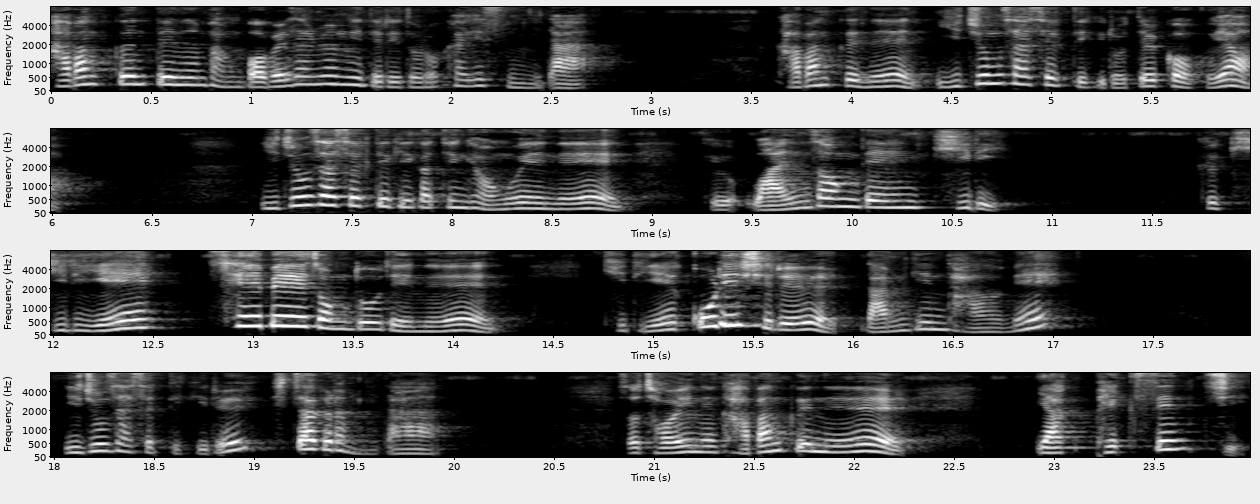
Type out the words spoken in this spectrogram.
가방끈 뜨는 방법을 설명해 드리도록 하겠습니다. 가방끈은 이중사슬뜨기로 뜰 거고요. 이중사슬뜨기 같은 경우에는 그 완성된 길이, 그 길이의 3배 정도 되는 길이의 꼬리실을 남긴 다음에 이중사슬뜨기를 시작을 합니다. 그래서 저희는 가방끈을 약 100cm,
